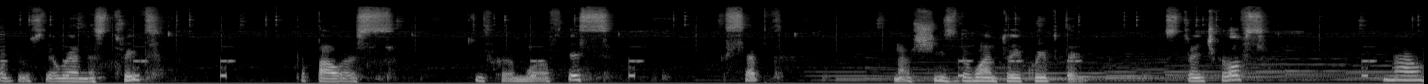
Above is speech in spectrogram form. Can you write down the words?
Obviously awareness trait. The powers give her more of this. Except now she's the one to equip the strange gloves. Now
